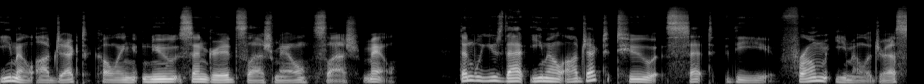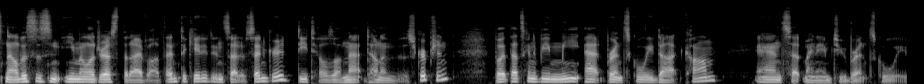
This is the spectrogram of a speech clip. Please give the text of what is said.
email object calling new SendGrid slash mail slash mail. Then we'll use that email object to set the from email address. Now, this is an email address that I've authenticated inside of SendGrid. Details on that down in the description. But that's going to be me at brentschooley.com and set my name to Brent Schooley.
